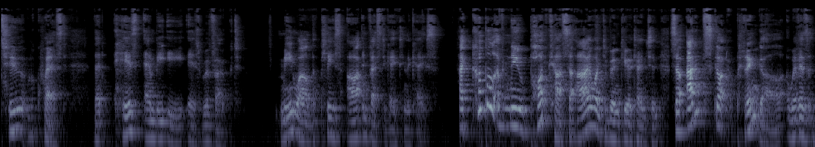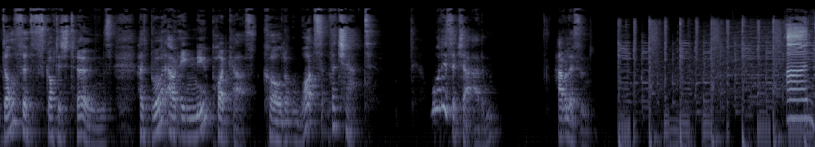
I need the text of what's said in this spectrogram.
to request that his MBE is revoked. Meanwhile, the police are investigating the case. A couple of new podcasts that I want to bring to your attention. So Adam Scott Pringle, with his dulcet Scottish tones, has brought out a new podcast called What's the Chat? What is the chat, Adam? Have a listen. And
